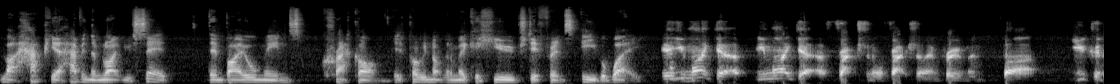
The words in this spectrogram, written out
like happier having them, like you said, then by all means crack on. It's probably not going to make a huge difference either way. Yeah, you might get a, you might get a fractional fractional improvement, but you could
